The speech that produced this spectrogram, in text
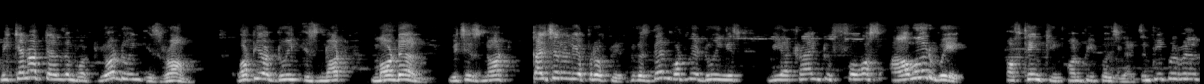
We cannot tell them what you're doing is wrong. What you're doing is not modern, which is not culturally appropriate. Because then what we are doing is we are trying to force our way of thinking on people's lives. And people will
